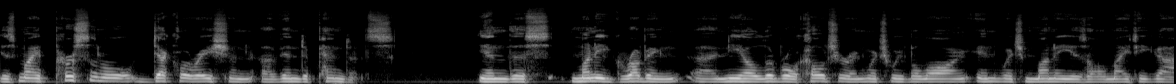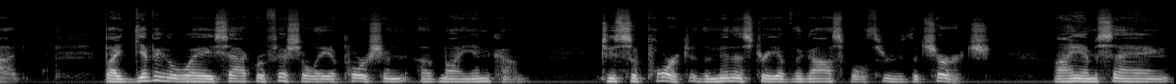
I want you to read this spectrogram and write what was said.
is my personal declaration of independence in this money grubbing uh, neoliberal culture in which we belong, in which money is Almighty God. By giving away sacrificially a portion of my income to support the ministry of the gospel through the church, I am saying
